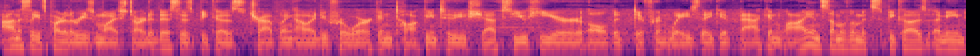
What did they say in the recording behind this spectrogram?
honestly, it's part of the reason why I started this is because traveling how I do for work and talking to these chefs, you hear all the different ways they give back and why. And some of them, it's because, I mean,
